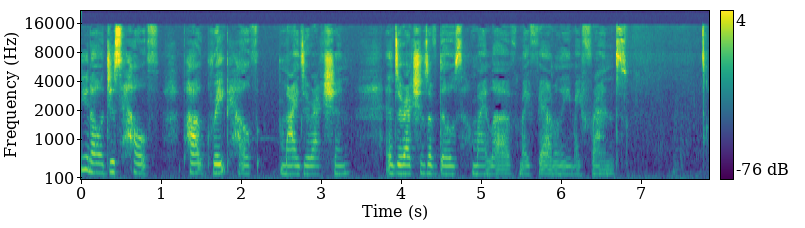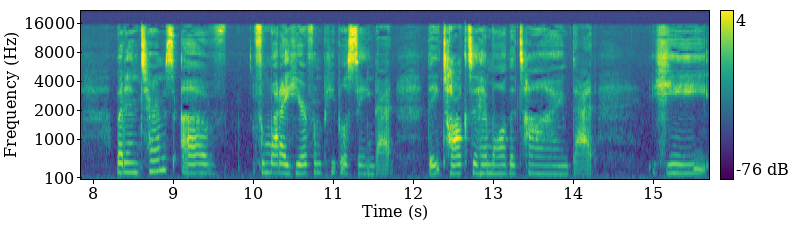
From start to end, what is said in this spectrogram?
you know, just health, great health, my direction, and directions of those whom I love, my family, my friends. But in terms of, from what I hear from people saying that they talk to him all the time, that he,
